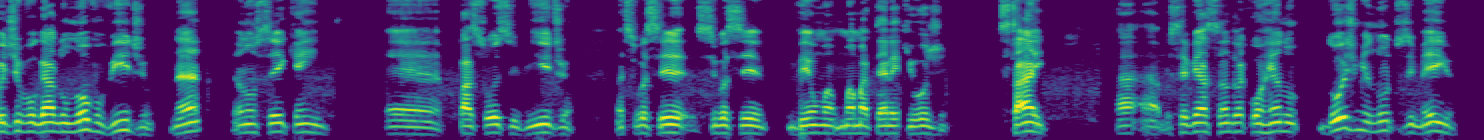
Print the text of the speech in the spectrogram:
foi divulgado um novo vídeo, né? Eu não sei quem é, passou esse vídeo, mas se você se você vê uma, uma matéria que hoje sai, a, a, você vê a Sandra correndo dois minutos e meio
